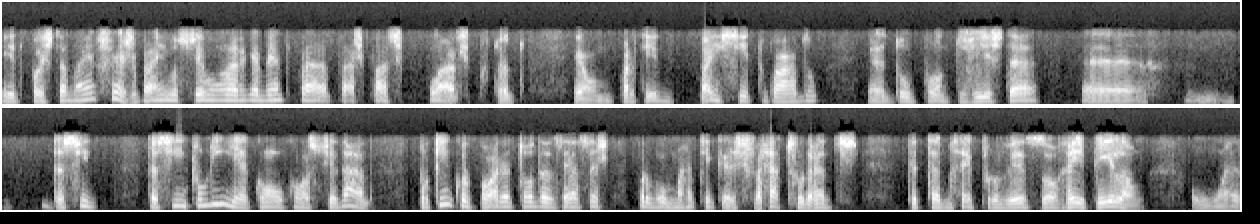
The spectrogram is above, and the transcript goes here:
e depois também fez bem o seu alargamento para, para as classes populares. Portanto, é um partido bem situado uh, do ponto de vista uh, da, da sintonia com, com a sociedade porque incorpora todas essas problemáticas fraturantes que também, por vezes, horripilam uma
